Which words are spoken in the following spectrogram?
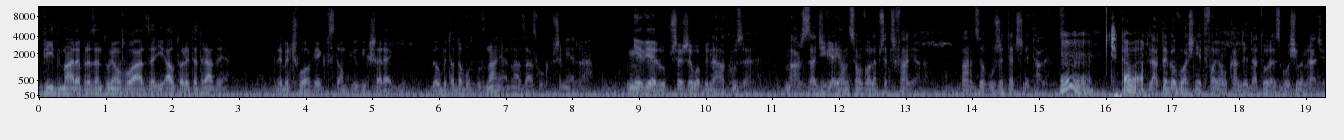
Widma reprezentują władzę i autorytet Rady. Gdyby człowiek wstąpił w ich szeregi, byłby to dowód uznania dla zasług przymierza. Niewielu przeżyłoby na akuzę. Masz zadziwiającą wolę przetrwania. bardzo użyteczny talent. Hmm, ciekawe. Dlatego właśnie twoją kandydaturę zgłosiłem Radzie.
